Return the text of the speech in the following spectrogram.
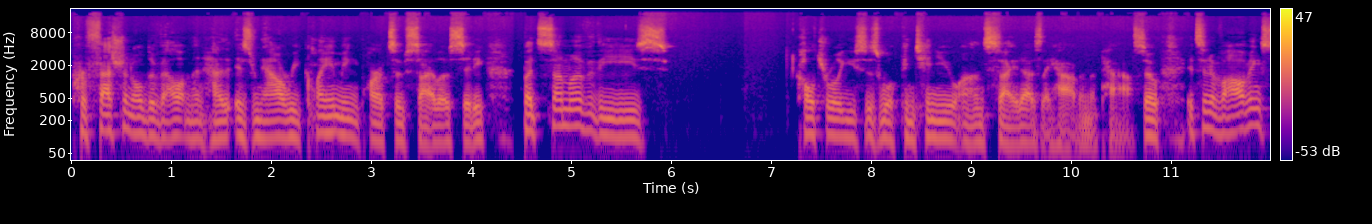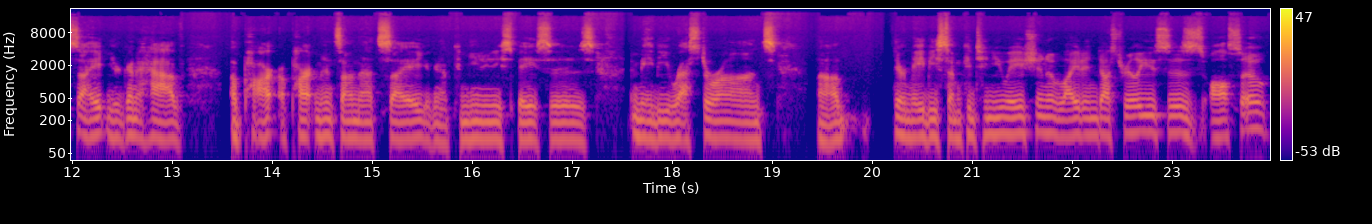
professional development has, is now reclaiming parts of Silo City, but some of these cultural uses will continue on site as they have in the past. So it's an evolving site. You're going to have apart- apartments on that site. You're going to have community spaces, maybe restaurants. Uh, there may be some continuation of light industrial uses also,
